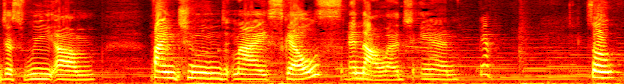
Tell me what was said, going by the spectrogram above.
just re um, fine tuned my skills and knowledge, and yeah. So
